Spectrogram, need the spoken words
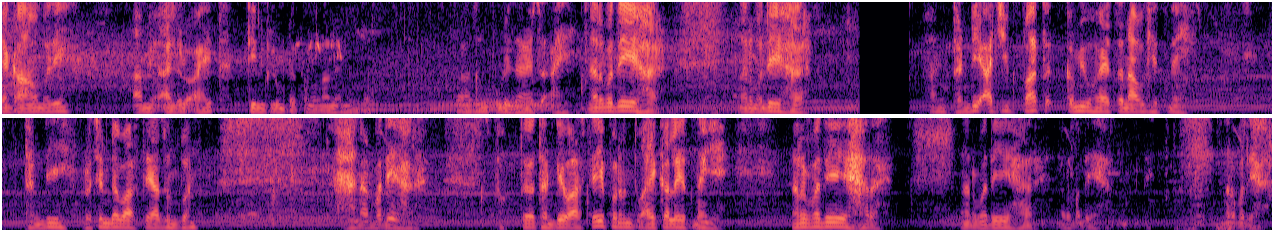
या गावामध्ये आम्ही आलेलो आहेत. तीन किलोमीटर चालून आल्यानंतर तर अजून पुढे जायचं आहे. नर्मदे हर नर्मदे हर. आणि थंडी अजिबात कमी व्हायचं नाव घेत नाही. थंडी प्रचंड वाजते अजून पण. हा, नर्मदे हर. फक्त थंडी वाजते परंतु ऐकायला येत नाही नर्मदे हर. नर्मदे हर. नर्मदे हर. नर्मदे हर.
